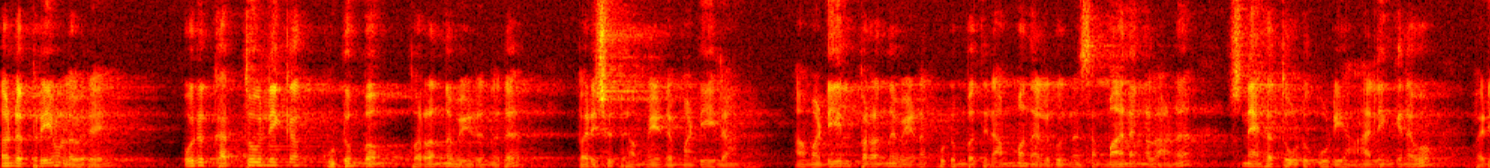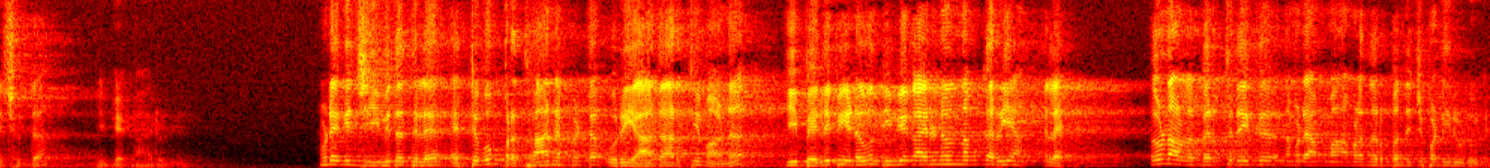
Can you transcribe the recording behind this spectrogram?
അതുകൊണ്ട് പ്രിയമുള്ളവരെ ഒരു കത്തോലിക്ക കുടുംബം പിറന്നു വീഴുന്നത് പരിശുദ്ധ അമ്മയുടെ മടിയിലാണ്. ആ മടിയിൽ പിറന്നു വീണ കുടുംബത്തിന് അമ്മ നൽകുന്ന സമ്മാനങ്ങളാണ് സ്നേഹത്തോടു കൂടിയ ആലിംഗനവും പരിശുദ്ധ ദിവ്യകാരുണ്യം. നമ്മുടെയൊക്കെ ജീവിതത്തിൽ ഏറ്റവും പ്രധാനപ്പെട്ട ഒരു യാഥാർത്ഥ്യമാണ് ഈ ബലിപീഠവും ദിവ്യകാരുണ്യവും നമുക്കറിയാം അല്ലേ? അതുകൊണ്ടാണല്ലോ ബർത്ത്ഡേക്ക് നമ്മുടെ അമ്മ നമ്മളെ നിർബന്ധിച്ച് പള്ളിയിൽ വിടൂലേ?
